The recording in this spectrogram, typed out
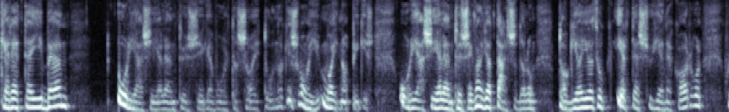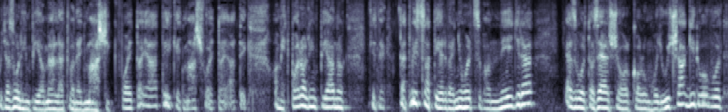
kereteiben óriási jelentősége volt a sajtónak, és mai, mai napig is óriási jelentőség van, hogy a társadalom tagjai azok értesüljenek arról, hogy az olimpia mellett van egy másik fajta játék, egy másfajta játék, amit paralimpiának. Tehát visszatérve 84-re, ez volt az első alkalom, hogy újságíró volt,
